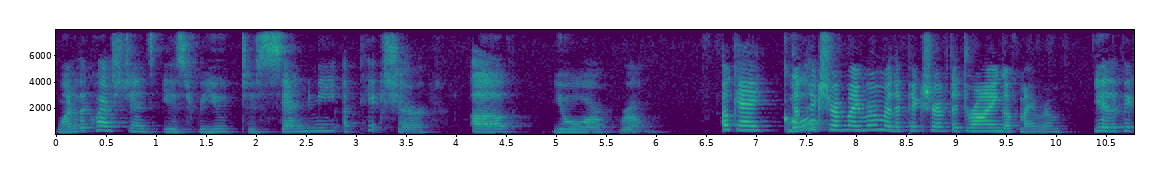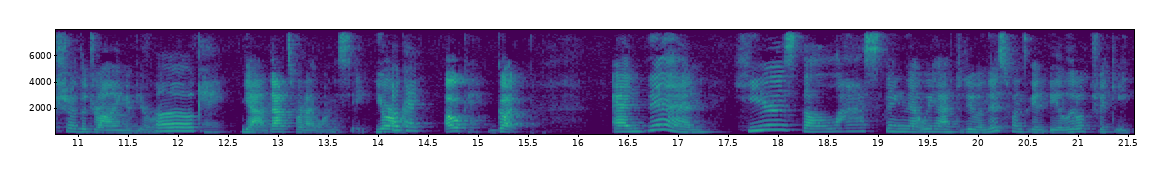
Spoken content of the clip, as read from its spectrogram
one of the questions is for you to send me a picture of your room. Okay. Cool. The picture of my room or the picture of the drawing of my room? Yeah, the picture of the drawing of your room. Oh, okay. Yeah, that's what I want to see. You're Okay. right. Okay, good. And then here's the last thing that we have to do, and this one's going to be a little tricky.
